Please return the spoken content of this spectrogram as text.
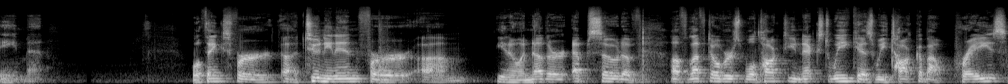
Amen. Well, thanks for uh, tuning in for um, you know another episode of of leftovers. We'll talk to you next week as we talk about praise.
